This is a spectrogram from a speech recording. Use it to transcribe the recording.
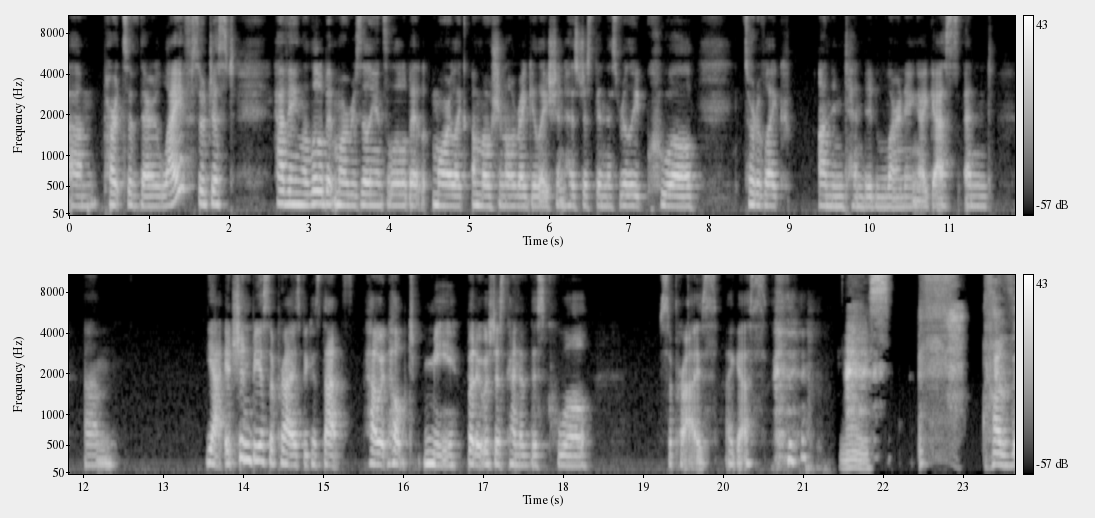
um, parts of their life so just having a little bit more resilience a little bit more like emotional regulation has just been this really cool sort of like unintended learning, I guess. And um, yeah, it shouldn't be a surprise because that's how it helped me, but it was just kind of this cool surprise, I guess. nice. Have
